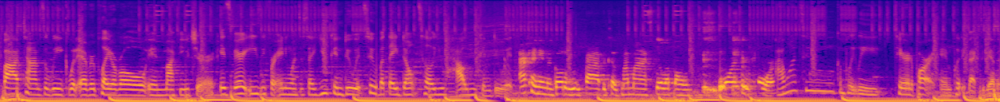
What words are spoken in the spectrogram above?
five times a week would ever play a role in my future. It's very easy for anyone to say you can do it too, but they don't tell you how you can do it. I can't even go to week five because my mind's still up on one through four. I want to completely tear it apart and put it back together.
